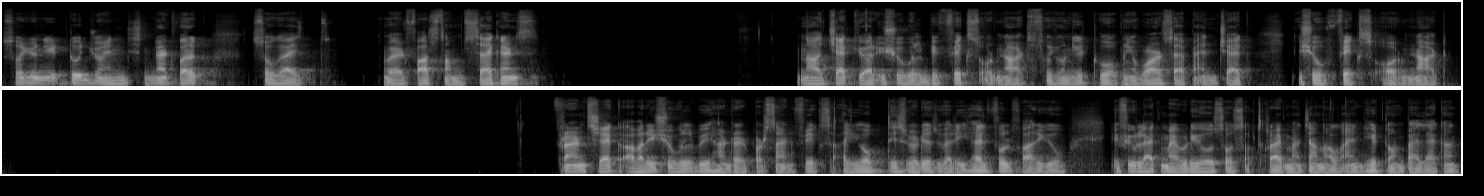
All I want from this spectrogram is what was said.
so you need to join this network. So guys wait for some seconds. Now check your issue will be fixed or not. So you need to open your whatsapp and check issue fixed or not. Friends check our issue will be 100% fixed. I hope this video is very helpful for you. If you like my video so subscribe my channel and hit on bell icon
